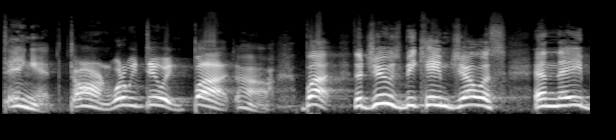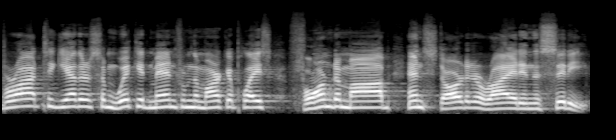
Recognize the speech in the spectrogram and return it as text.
dang it, darn, what are we doing? But, oh, but the Jews became jealous and they brought together some wicked men from the marketplace, formed a mob, and started a riot in the city.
